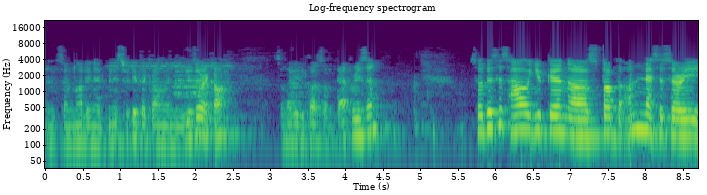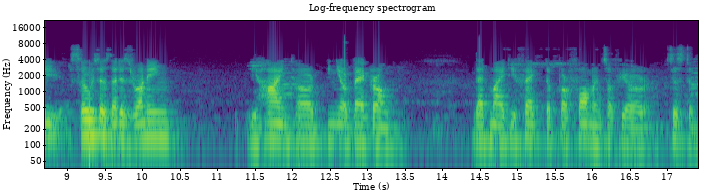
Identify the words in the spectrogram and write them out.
And so I'm not in administrative account and user account. So maybe because of that reason. So this is how you can uh, stop the unnecessary services that is running behind or in your background. That might affect the performance of your system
